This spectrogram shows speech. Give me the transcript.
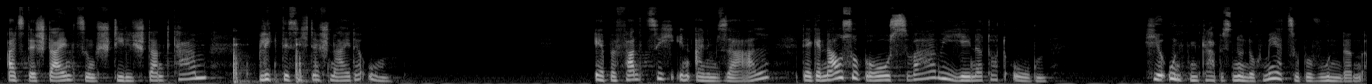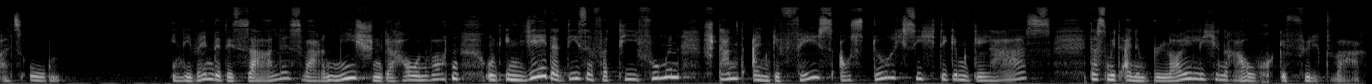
Als der Stein zum Stillstand kam, blickte sich der Schneider um. Er befand sich in einem Saal, der genauso groß war wie jener dort oben. Hier unten gab es nur noch mehr zu bewundern als oben. In die Wände des Saales waren Nischen gehauen worden, und in jeder dieser Vertiefungen stand ein Gefäß aus durchsichtigem Glas, das mit einem bläulichen Rauch gefüllt war.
